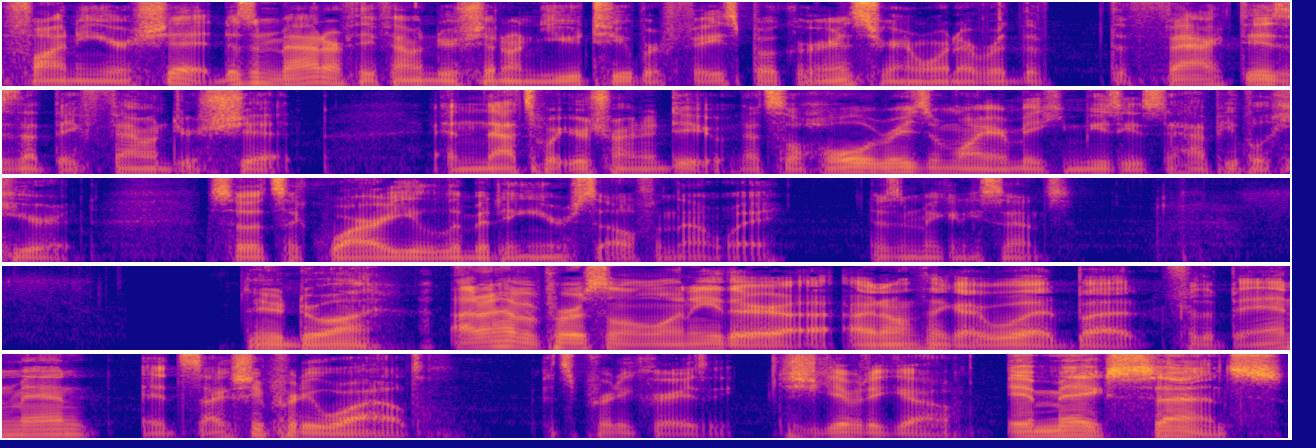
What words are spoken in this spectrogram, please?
finding your shit. It doesn't matter if they found your shit on YouTube or Facebook or Instagram or whatever. The the fact is is that they found your shit. And that's what you're trying to do. That's the whole reason why you're making music is to have people hear it. So it's like why are you limiting yourself in that way? It Doesn't make any sense. Neither do I. I don't have a personal one either. I- I don't think I would, but for the band, man, it's actually pretty wild. It's pretty crazy. You should give it a go. It makes sense.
